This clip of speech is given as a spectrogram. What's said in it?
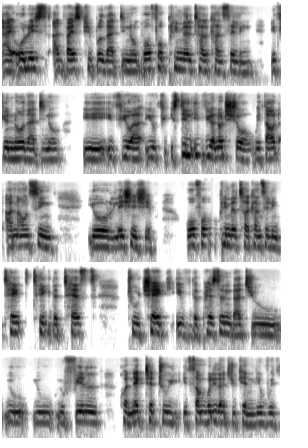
i always advise people that you know go for premarital counseling if you know that you know if you are you still if you are not sure without announcing your relationship go for premarital counseling. Take take the tests to check if the person that you you you you feel connected to is somebody that you can live with.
